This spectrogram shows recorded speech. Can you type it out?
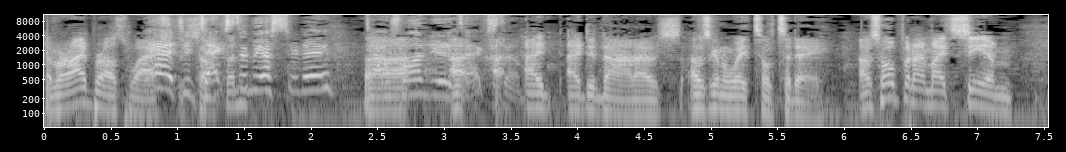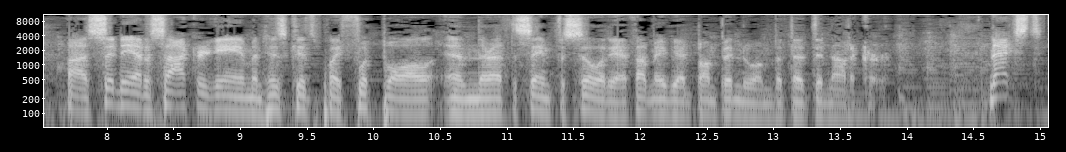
have our eyebrows waxed. Yeah, or did you text him yesterday? Tausch Uh, wanted you to I- text him. I, I, I did not. I was I was going to wait till today. I was hoping I might see him. Uh, Sydney had a soccer game, and his kids play football, and they're at the same facility. I thought maybe I'd bump into him, but that did not occur. Next,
